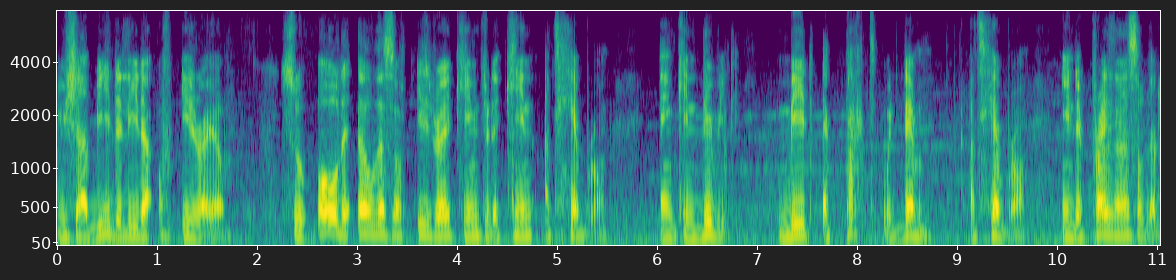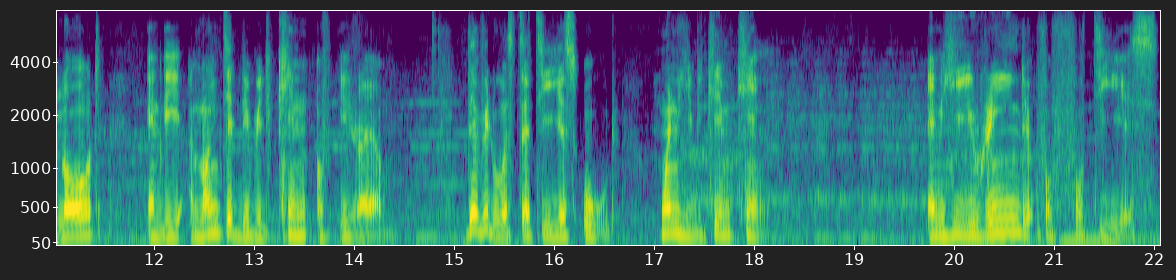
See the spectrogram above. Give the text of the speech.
You shall be the leader of Israel. So all the elders of Israel came to the king at Hebron, and King David made a pact with them at Hebron in the presence of the Lord, and they anointed David king of Israel. David was 30 years old when he became king, and he reigned for 40 years.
